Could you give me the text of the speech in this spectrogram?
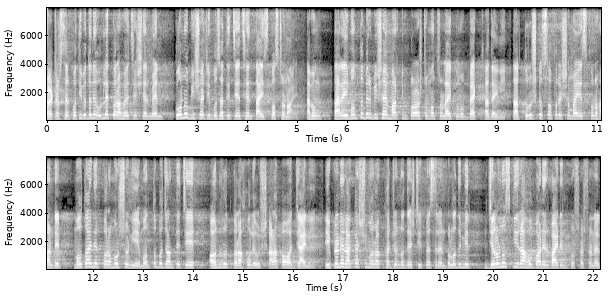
রয়টার্সের প্রতিবেদনে উল্লেখ করা হয়েছে, চেয়ারম্যান, কোন বিষয়টি বোঝাতে চেয়েছেন তা স্পষ্ট নয় এবং তার এই মন্তব্যের বিষয়ে মার্কিন পররাষ্ট্র মন্ত্রণালয় কোনো ব্যাখ্যা দেয়নি। তার তুরস্ক সফরের সময় এস ফোর হান্ড্রেড মোতায়েনের পরামর্শ নিয়ে মন্তব্য জানতে চেয়ে অনুরোধ করা হলেও সাড়া পাওয়া যায়নি। ইউক্রেনের আকাশ সীমা রক্ষার জন্য দেশটির প্রেসিডেন্ট ভলোদিমির জেলনুস্কির আহ্বানের বাইডেন প্রশাসনের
